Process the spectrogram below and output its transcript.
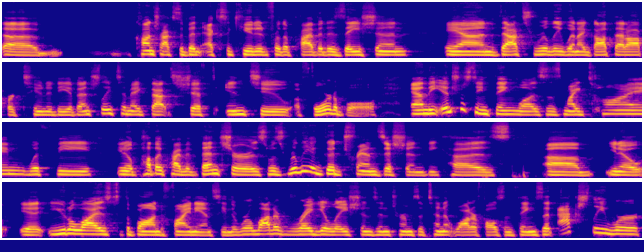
uh, contracts had been executed for the privatization. And that's really when I got that opportunity eventually to make that shift into affordable. And the interesting thing was, is my time with the, you know, public private ventures was really a good transition because um, you know, it utilized the bond financing. There were a lot of regulations in terms of tenant waterfalls and things that actually were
